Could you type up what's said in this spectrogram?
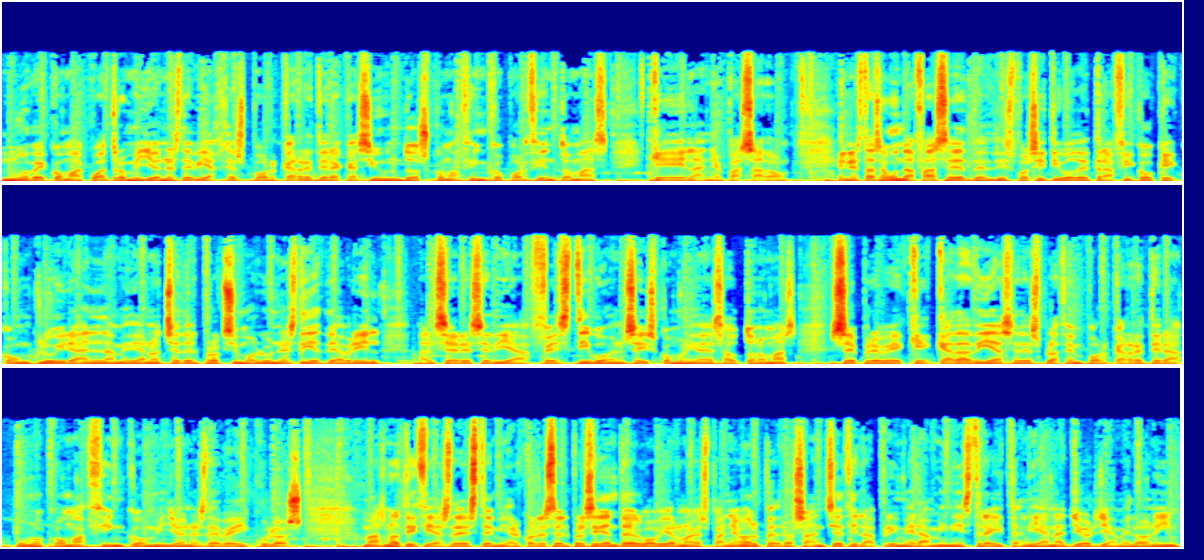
9,4 millones de viajes por carretera, casi un 2,5% más que el año pasado. En esta segunda fase del dispositivo de tráfico, que concluirá en la medianoche del próximo lunes 10 de abril, al ser ese día festivo en seis comunidades autónomas, se prevé que cada día se desplacen por carretera 1,5 millones de vehículos. Más noticias de este miércoles. El presidente del gobierno español, Pedro Sánchez, y la primera ministra italiana, Giorgia Meloni,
